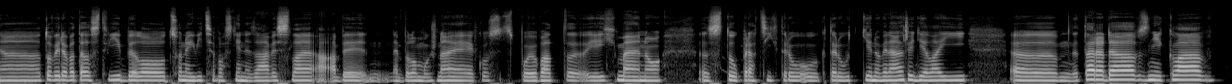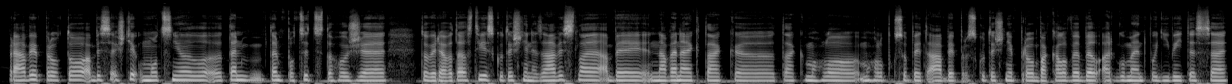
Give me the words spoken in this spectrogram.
e, to vydavatelství bylo co nejvíce vlastně nezávislé a aby nebylo možné jako spojovat jejich jméno s tou prací, kterou, kterou ti novináři dělají. Ta rada vznikla právě proto, aby se ještě umocnil eh, ten, ten pocit z toho, že to vydavatelství je skutečně nezávislé, aby navenek tak, eh, tak mohlo, mohlo působit a aby pro, skutečně pro Bakalové byl argument, podívejte se,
